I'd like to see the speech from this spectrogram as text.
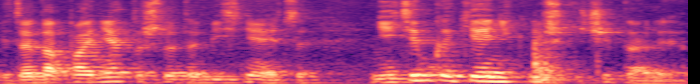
И тогда понятно, что это объясняется не тем, какие они книжки читали.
